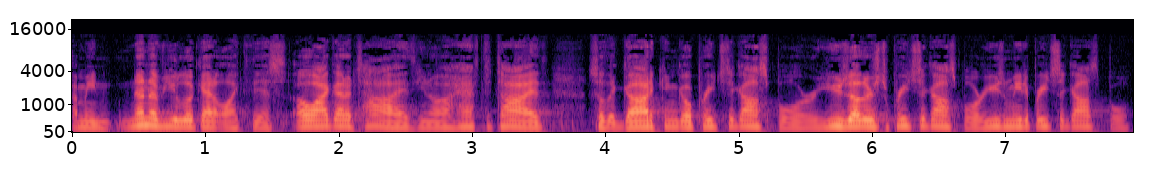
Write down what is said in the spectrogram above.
I, mean, none of you look at it like this. Oh, I got to tithe. You know, I have to tithe so that God can go preach the gospel or use others to preach the gospel or use me to preach the gospel.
